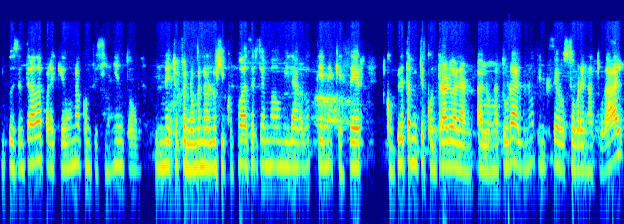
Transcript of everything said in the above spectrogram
y pues de entrada para que un acontecimiento, un hecho fenomenológico pueda ser llamado milagro, tiene que ser completamente contrario a, a lo natural, ¿no? Tiene que ser sobrenatural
